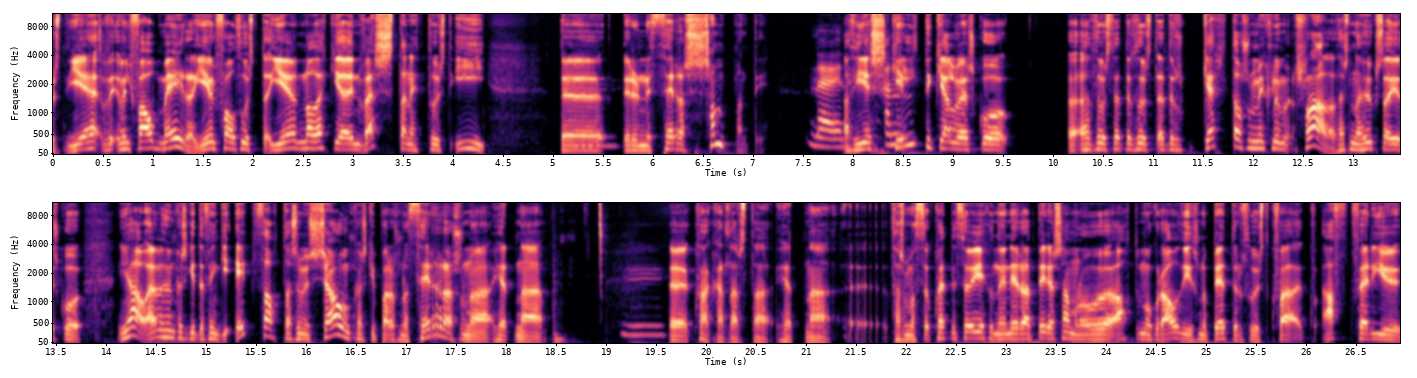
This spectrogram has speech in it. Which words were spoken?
veist, ég vil fá meira ég vil fá, þú veist, ég náði ekki að investa neitt, þú veist, í uh, rauninni þeirra sambandi. Nei, að því ég skildi ekki alveg sko að þú veist, þetta er, veist, þetta er svo gert á svo miklum hraða, þess vegna hugsaði ég sko já, ef við höfum kannski getað fengið eitt þátt það sem við sjáum kannski bara svona þeirra svona hérna uh, hvað kallast það hérna, uh, það sem að hvernig þau einhvern veginn eru að byrja saman og áttum okkur á því svona betur, þú veist, hva, af hverju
